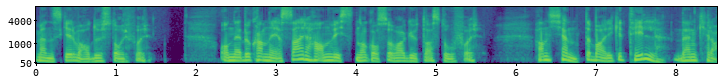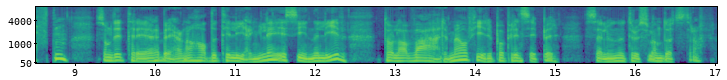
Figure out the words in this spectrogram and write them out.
mennesker hva du står for. Og Nebukadnesar, han visste nok også hva gutta sto for. Han kjente bare ikke til den kraften som de tre hebreerne hadde tilgjengelig i sine liv til å la være med å fire på prinsipper, selv under trussel om dødsstraff.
